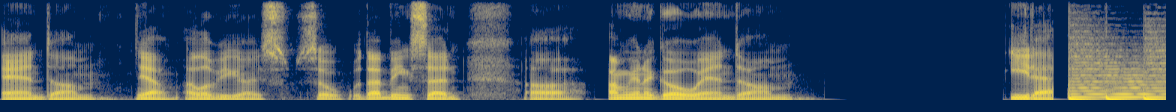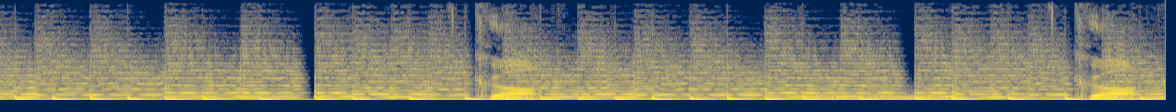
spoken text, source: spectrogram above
And um, yeah, I love you guys. So with that being said, uh, I'm gonna go and um, eat at. Cock. Cock.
